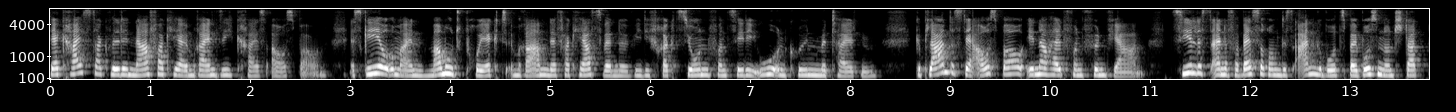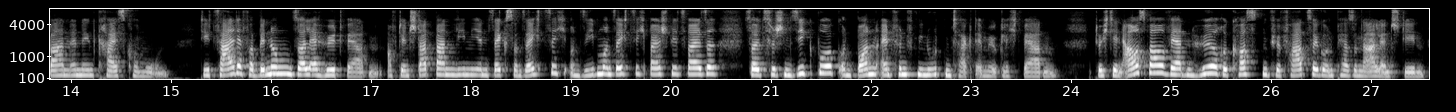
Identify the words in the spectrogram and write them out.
Der Kreistag will den Nahverkehr im Rhein-Sieg-Kreis ausbauen. Es gehe um ein Mammutprojekt im Rahmen der Verkehrswende, wie die Fraktionen von CDU und Grünen mitteilten. Geplant ist der Ausbau innerhalb von fünf Jahren. Ziel ist eine Verbesserung des Angebots bei Bussen und Stadtbahnen in den Kreiskommunen. Die Zahl der Verbindungen soll erhöht werden. Auf den Stadtbahnlinien 66 und 67 beispielsweise soll zwischen Siegburg und Bonn ein 5-Minuten-Takt ermöglicht werden. Durch den Ausbau werden höhere Kosten für Fahrzeuge und Personal entstehen.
